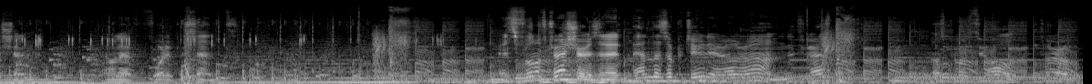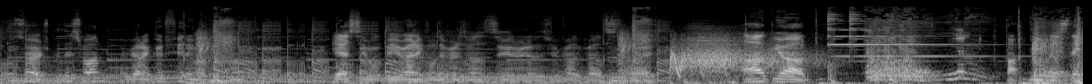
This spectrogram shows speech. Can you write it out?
Potion. I only have 40%. It's full of treasure, isn't it? Endless opportunity all around. Need to grasp it. Lost people too old. Thorough search, but this one, I've got a good feeling about this one. Yes, it will be radical difference once to get rid of super pills. Alright. I'll help you out. Fuck a stick.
